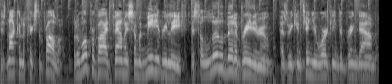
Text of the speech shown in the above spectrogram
Is not going to fix the problem, but it will provide families some immediate relief, just a little bit of breathing room as we continue working to bring down.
